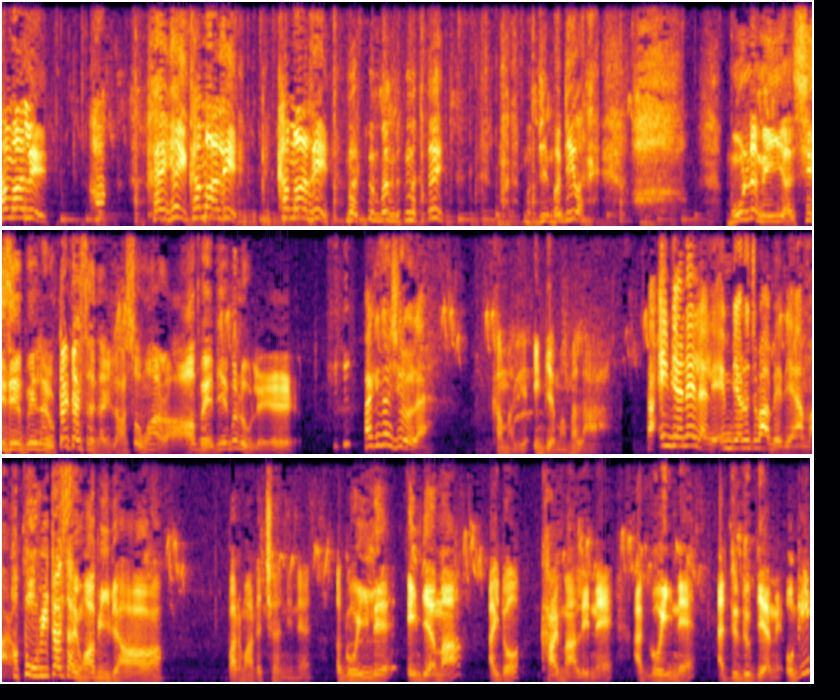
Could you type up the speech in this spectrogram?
come on လေးဟာ hey hey come on လေး come on လေးမမမမ hey မပြေမပြေပါနဲ့ဟာမိုးနမင်းကြီးကစီစဉ်ပေးလိုက်တော့တိုက်တိုက်ဆိုင်ဆိုင်လာဆုံရတာဘယ်ပြေးမလို့လဲဘာကိစ္စရှိလို့လဲ come on လေးအိမ်ပြန်မှာမလားဒါအိမ်ပြန်နဲ့လဲလေအိမ်ပြန်လို့ကျမပဲပြန်ရမှာအတော့ပေါ်ပြီးတိုက်ဆိုင်သွားပြီဗျာပါရမတစ်ချက်အနေနဲ့အကိုကြီးလည်းအိမ်ပြန်မှာအဲ့တော့ခိုင်မာလေးနဲ့အကိုကြီးနဲ့အတူတူပြန်မယ် okay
